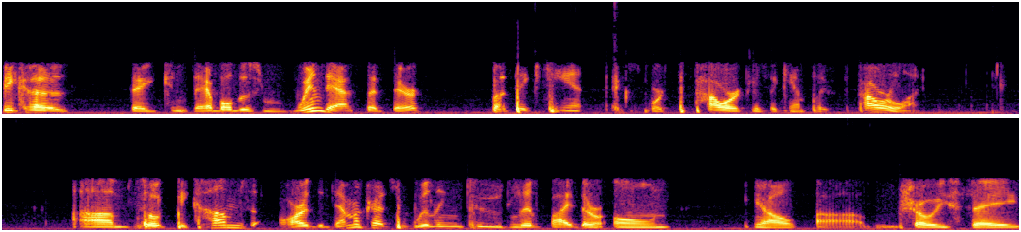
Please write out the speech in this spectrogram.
because they can they have all this wind asset there but they can't export the power because they can't place the power line. Um, so it becomes: Are the Democrats willing to live by their own, you know, um, shall we say,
